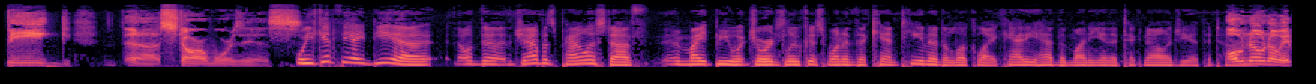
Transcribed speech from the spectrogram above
big uh, Star Wars is. Well, you get the idea. The Jabba's palace stuff might be what George Lucas wanted the cantina to look like had he had the money and the technology at the time. Oh no, no, it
